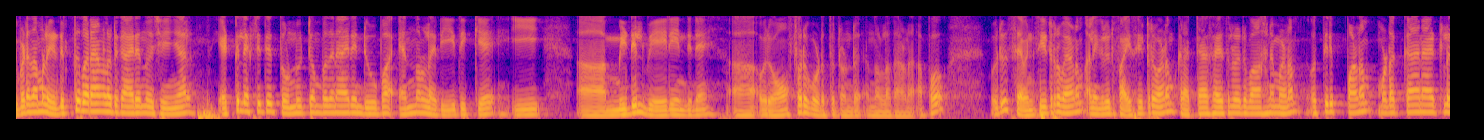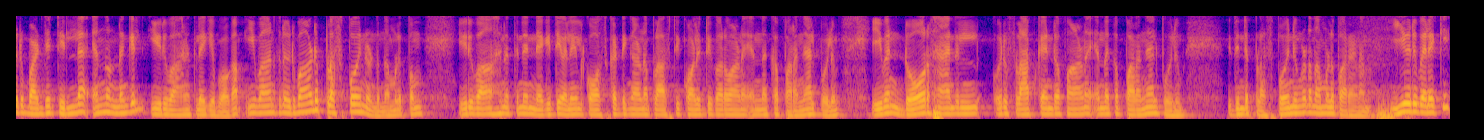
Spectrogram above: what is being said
ഇവിടെ നമ്മൾ എടുത്തു പറയാനുള്ള ഒരു കാര്യം എന്ന് വെച്ച് കഴിഞ്ഞാൽ എട്ട് ലക്ഷത്തി തൊണ്ണൂറ്റൊമ്പതിനായിരം രൂപ എന്നുള്ള രീതിക്ക് ഈ മിഡിൽ വേരിയന്റിന് ഒരു ഓഫർ കൊടുത്തിട്ടുണ്ട് എന്നുള്ളതാണ്. അപ്പോൾ ഒരു സെവൻ സീറ്റർ വേണം അല്ലെങ്കിൽ ഒരു ഫൈവ് സീറ്റർ വേണം കറക്റ്റായ സൈസിലുള്ള ഒരു വാഹനം വേണം ഒത്തിരി പണം മുടക്കാനായിട്ടുള്ള ഒരു ബഡ്ജറ്റ് ഇല്ല എന്നുണ്ടെങ്കിൽ ഈ ഒരു വാഹനത്തിലേക്ക് പോകാം. ഈ വാഹനത്തിന് ഒരുപാട് പ്ലസ് പോയിന്റ് ഉണ്ട്. നമ്മളിപ്പം ഈ ഒരു വാഹനത്തിന്റെ നെഗറ്റീവ് അല്ലെങ്കിൽ കോസ്റ്റ് കട്ടിംഗ് ആണ് പ്ലാസ്റ്റിക് ക്വാളിറ്റി കുറവാണ് എന്നൊക്കെ പറഞ്ഞാൽ പോലും ഈവൻ ഡോർ ഹാൻഡിൽ ഒരു ഫ്ലാപ്പ് കൈൻഡ് ഓഫ് ആണ് എന്നൊക്കെ പറഞ്ഞാൽ പോലും ഇതിന്റെ പ്ലസ് പോയിന്റും കൂടെ നമ്മൾ പറയണം. ഈ ഒരു വിലയ്ക്ക്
